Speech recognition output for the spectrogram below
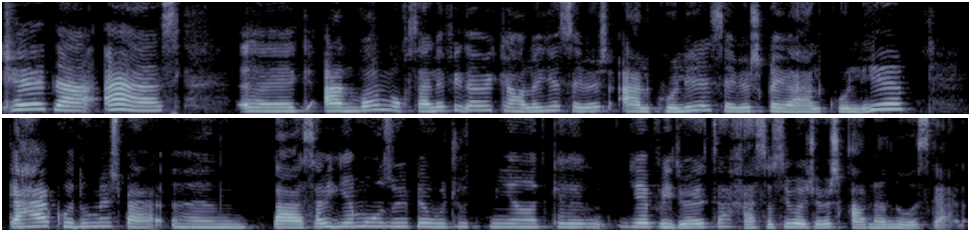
که در اصل انواع مختلفی داره که حالا یه سریش الکلی سریش غیر الکلیه که هر کدومش بر, اثر یه موضوعی به وجود میاد که یه ویدیو تخصصی راجبش قبلا درست کردم.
